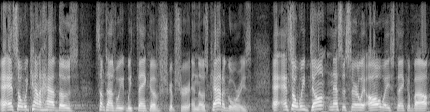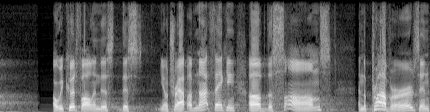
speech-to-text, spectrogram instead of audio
And, and so we kind of have those, sometimes we, we think of Scripture in those categories. And, and so we don't necessarily always think about, or we could fall in this, this you know, trap of not thinking of the Psalms and the Proverbs and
